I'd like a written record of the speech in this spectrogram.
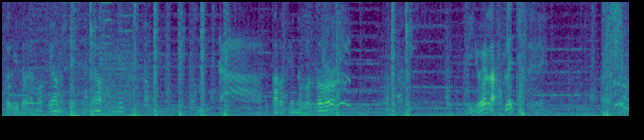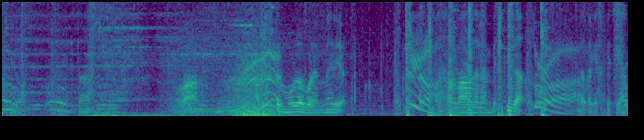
Un poquito de emoción, sí, señor. Está recibiendo por todos. Y yo en las flechas. Ahí está. Guau. Ha puesto el muro por en medio. Se ha salvado de la embestida. El ataque especial.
